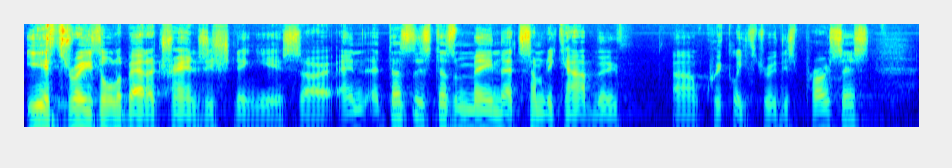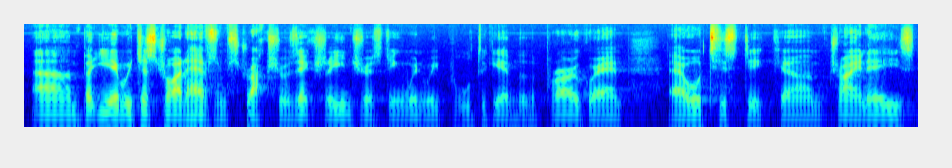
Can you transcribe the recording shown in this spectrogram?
year three is all about a transitioning year. So, and does, this doesn't mean that somebody can't move uh, quickly through this process. Um, but yeah, we just try to have some structure. It was actually interesting when we pulled together the program, our autistic um, trainees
